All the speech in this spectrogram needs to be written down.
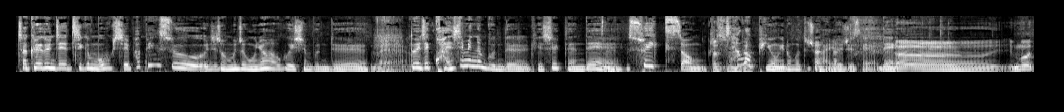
자, 그래도 이제 지금 혹시 팥빙수 이제 전문점 운영하고 계신 분들 네. 또 이제 관심 있는 분들 계실 텐데 수익 성, 그렇습니다. 창업 비용 이런 것도 좀 알려주세요. 네. 어, 뭐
